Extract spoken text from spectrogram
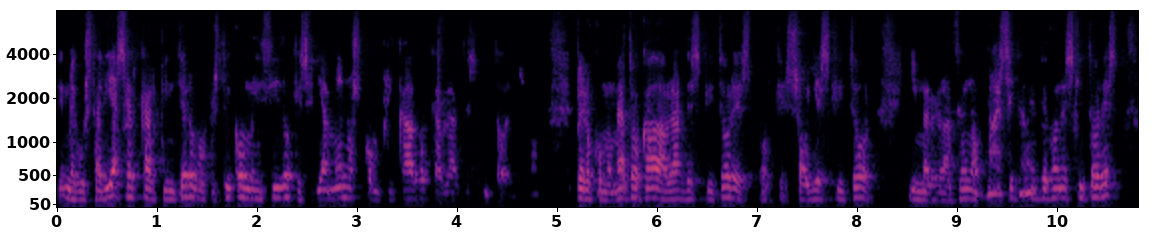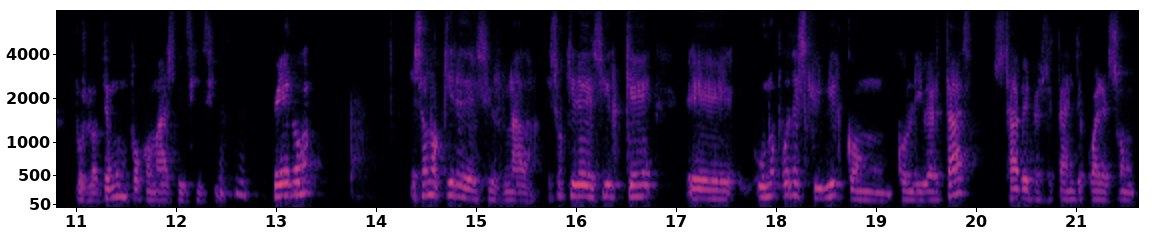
Me gustaría ser carpintero porque estoy convencido que sería menos complicado que hablar de escritores. Pero como me ha tocado hablar de escritores porque soy escritor y me relaciono básicamente con escritores, pues lo tengo un poco más difícil. Pero eso no quiere decir nada. Eso quiere decir que eh, uno puede escribir con, con libertad, sabe perfectamente cuáles son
